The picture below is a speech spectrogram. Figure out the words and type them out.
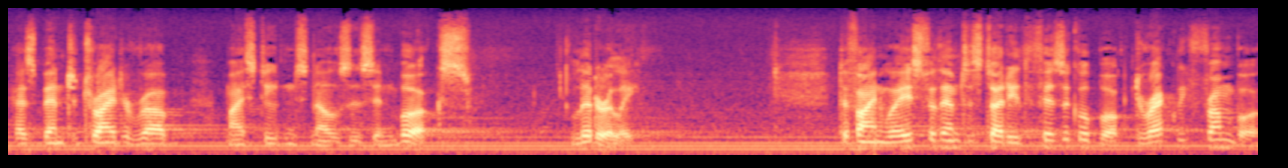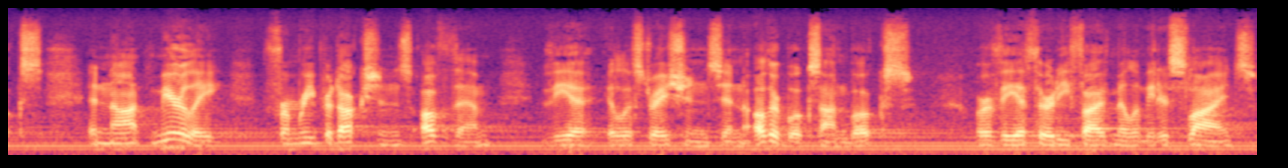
has been to try to rub my students' noses in books, literally to find ways for them to study the physical book directly from books and not merely from reproductions of them via illustrations in other books on books, or via 35 millimeter slides,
